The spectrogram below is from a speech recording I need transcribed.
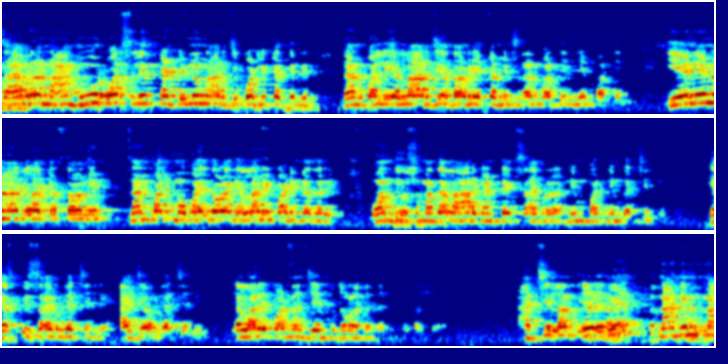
ಸಾಹೇಬ್ರ ನಾ ಮೂರು ವರ್ಷಲಿಂದ ಕಂಟಿನ್ಯೂ ನಾ ಅರ್ಜಿ ಕೊಡ್ಲಿಕ್ಕತ್ತೀನಿ ನನ್ನ ಬಲ್ಲಿ ಎಲ್ಲ ಅರ್ಜಿ ಅದಾವ್ರಿ ಕಮಿಷನರ್ ಬರ್ತೀನಿ ನಿಮ್ ಬರ್ತೀನಿ. ಏನೇನು ಆಗ್ಲಾಕತ್ತಾವ ನಿಮ್? ನನ್ನ ಬಲ್ಲಿ ಮೊಬೈಲ್ದೊಳಗೆ ಎಲ್ಲ ರೆಕಾರ್ಡಿಂಗ್ ಅದ ರೀ ಒಂದು ದಿವ್ಸ ಮೊದಲ ಆರು ಗಂಟೆಗೆ ಸಾಹೇಬ್ರ ನಿಮ್ಮ ಬರ್ ನಿಮ್ಗೆ ಹಚ್ಚಿನ್ರಿ ಎಸ್ ಪಿ ಸಾಹೇಬ್ರಿಗೆ ಹಚ್ಚಿನ್ರಿ ಐ ಜಿ ಅವ್ರಿಗೆ ಹಚ್ಚಿನ್ರಿ ಎಲ್ಲ ರೆಕಾರ್ಡ್ ನನ್ನ ಜೇಬುದೊಳಗೆ ಅದ ರೀ ಹಚ್ಚಿಲ್ಲ ಅಂತ ಹೇಳಿದ್ರೆ ನಾ ನಿಮ್ ನಾ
